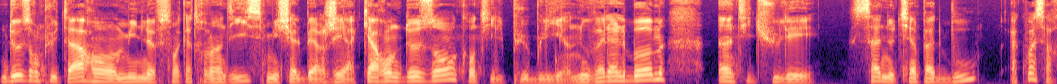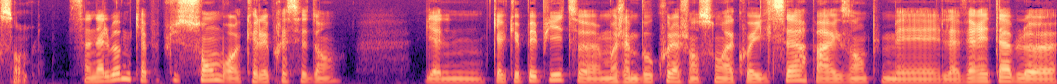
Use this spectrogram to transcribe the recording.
Deux ans plus tard, en 1990, Michel Berger a 42 ans quand il publie un nouvel album intitulé Ça ne tient pas debout. À quoi ça ressemble? C'est un album qui est un peu plus sombre que les précédents. Il y a quelques pépites. Euh, Moi, j'aime beaucoup la chanson À quoi il sert, par exemple, mais la véritable euh,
